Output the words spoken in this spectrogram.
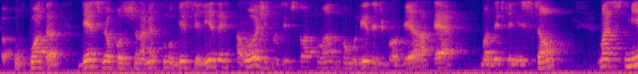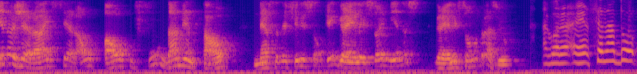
por conta desse meu posicionamento como vice-líder. Hoje, inclusive, estou atuando como líder de governo, até uma definição, mas Minas Gerais será um palco fundamental nessa definição. Quem ganha eleição em Minas, ganha eleição no Brasil. Agora, é, senador,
